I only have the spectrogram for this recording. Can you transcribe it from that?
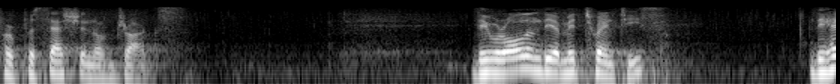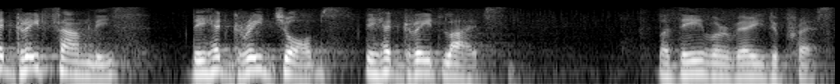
for possession of drugs. They were all in their mid 20s. They had great families, they had great jobs, they had great lives, but they were very depressed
